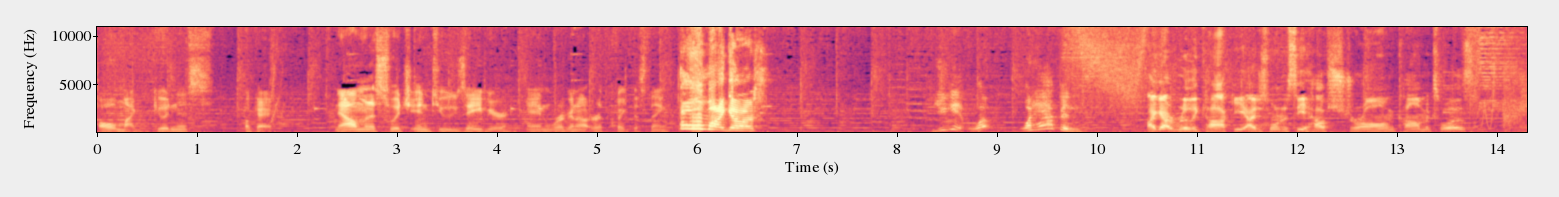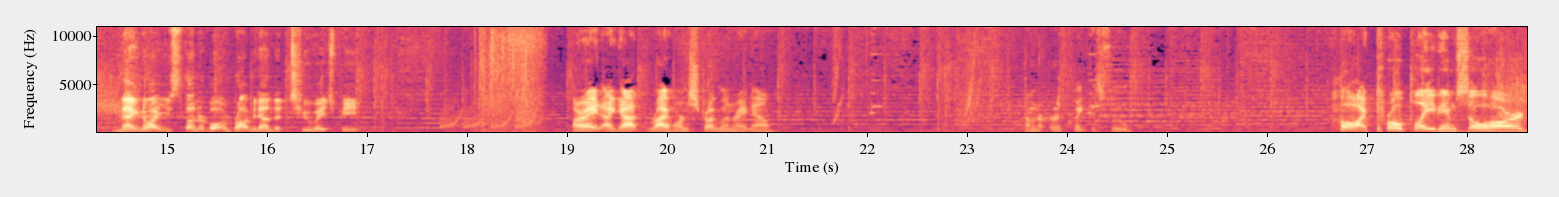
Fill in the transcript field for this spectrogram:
Oh my goodness. Okay. Now I'm gonna switch into Xavier, and we're gonna earthquake this thing. Oh my gosh! You get what? What happened? I got really cocky. I just wanted to see how strong Comics was. Magnemite used Thunderbolt and brought me down to 2 HP. All right, I got Rhyhorn struggling right now. I'm gonna earthquake this fool. Oh, I pro played him so hard.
